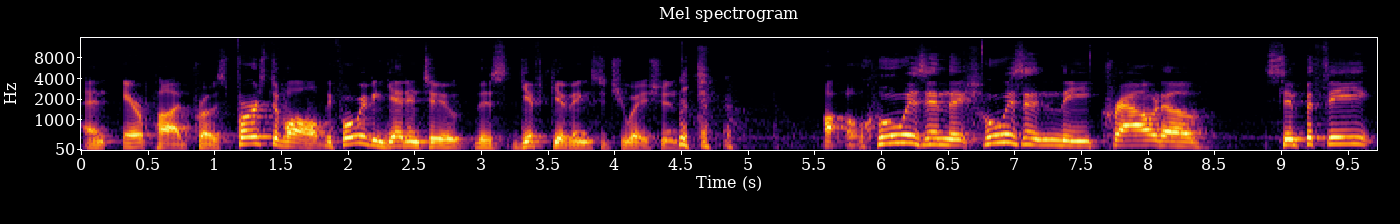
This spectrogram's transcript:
and AirPod Pros. First of all, before we even get into this gift giving situation, uh, who is in the who is in the crowd of sympathy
